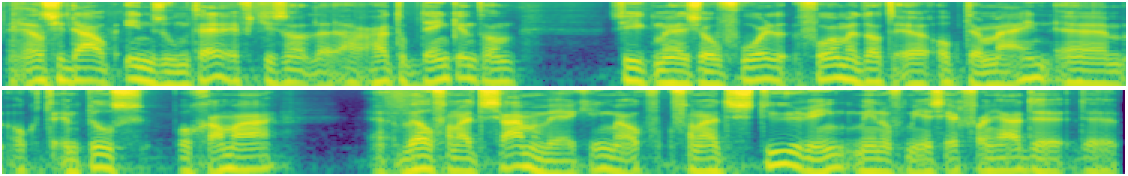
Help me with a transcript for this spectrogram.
En als je daarop inzoomt, hè, eventjes hardop denkend, dan zie ik me zo voor, voor me dat op termijn ehm, ook het impulsprogramma uh, wel vanuit de samenwerking, maar ook vanuit de sturing min of meer zegt van ja, de, de,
